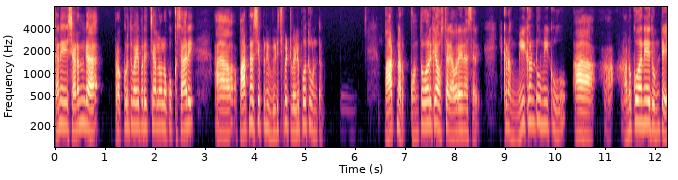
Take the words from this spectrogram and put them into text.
కానీ సడన్గా ప్రకృతి వైపరీత్యాల వల్ల ఒక్కొక్కసారి ఆ పార్ట్నర్షిప్ని విడిచిపెట్టి వెళ్ళిపోతూ ఉంటాం పార్ట్నర్ కొంతవరకే వస్తారు ఎవరైనా సరే. ఇక్కడ మీకంటూ మీకు ఆ అనుకో అనేది ఉంటే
